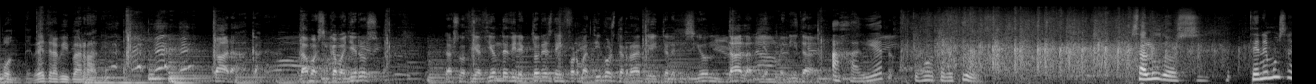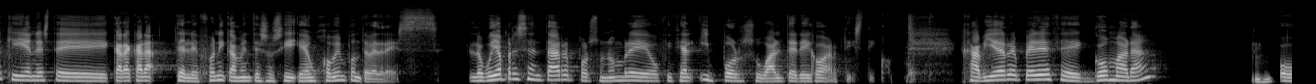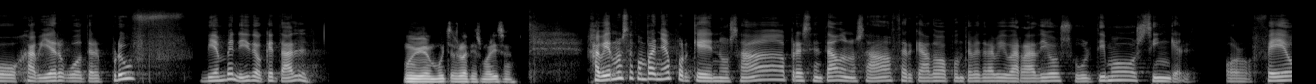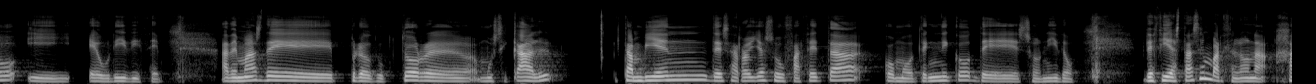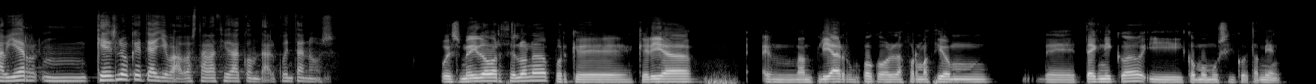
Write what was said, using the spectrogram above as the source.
Pontevedra Viva Radio. Cara a cara. Damas y caballeros, la Asociación de Directores de Informativos de Radio y Televisión da la bienvenida a Javier Waterproof. Saludos. Tenemos aquí en este cara a cara, telefónicamente, eso sí, a un joven pontevedrés. Lo voy a presentar por su nombre oficial y por su alter ego artístico. Javier Pérez Gómara o Javier Waterproof. Bienvenido, ¿qué tal? Muy bien, muchas gracias, Marisa. Javier nos acompaña porque nos ha presentado, nos ha acercado a Pontevedra Viva Radio su último single, Orfeo y Eurídice. Además de productor eh, musical, también desarrolla su faceta como técnico de sonido. Decía, estás en Barcelona. Javier, mm, ¿qué es lo que te ha llevado hasta la ciudad condal? Cuéntanos. Pues me he ido a Barcelona porque quería em, ampliar un poco la formación de técnico y como músico también.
